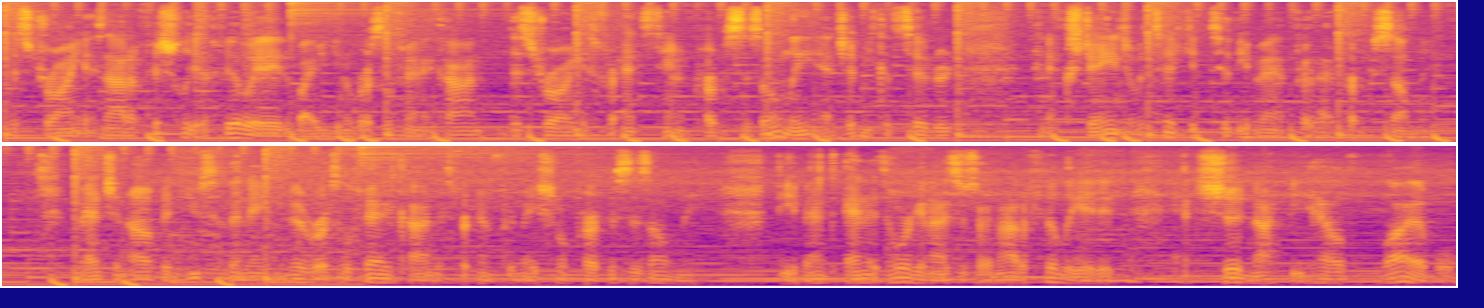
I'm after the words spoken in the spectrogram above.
This drawing is not officially affiliated by Universal FanCon. This drawing is for entertainment purposes only and should be considered an exchange of a ticket to the event for that purpose only. Mention of and use of the name Universal FanCon is for informational purposes only. The event and its organizers are not affiliated and should not be held liable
